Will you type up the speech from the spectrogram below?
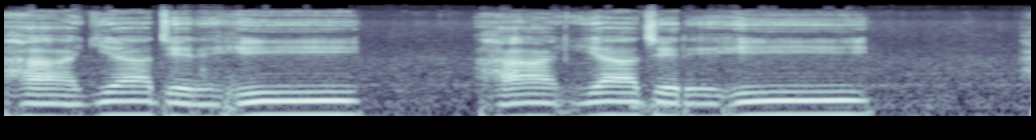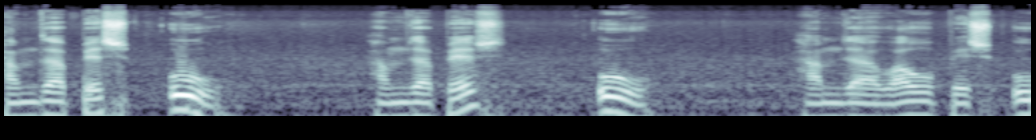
হা ইয়াজের হি। হা ইয়াজের হি। হামজা পেশ উ। হামজা পেশ উ। হামজা ওয়াও পেশ উ।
